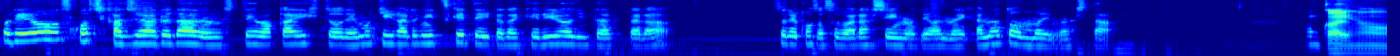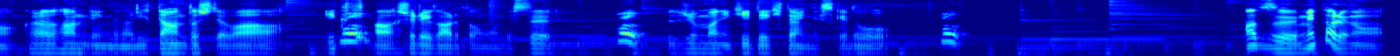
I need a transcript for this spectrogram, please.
これを少しカジュアルダウンして若い人でも気軽につけていただけるようになったら、それこそ素晴らしいのではないかなと思いました。今回のクラウドファンディングのリターンとしては、いくつか種類があると思うんです。はい、順番に聞いていきたいんですけど、はい、まずメタルの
